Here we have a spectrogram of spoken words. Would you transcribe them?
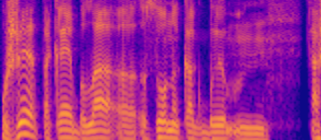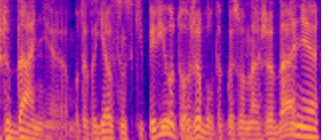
Уже такая была зона как бы ожидания. Вот этот ялтинский период уже был такой зоной ожидания.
